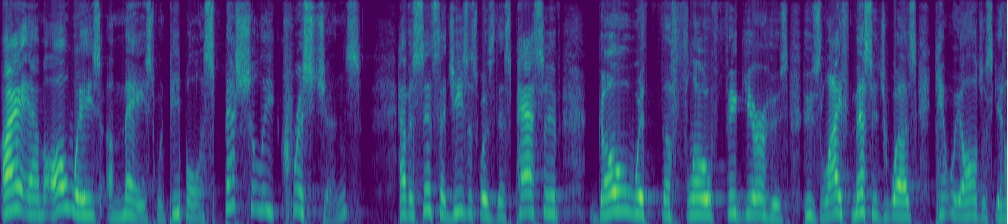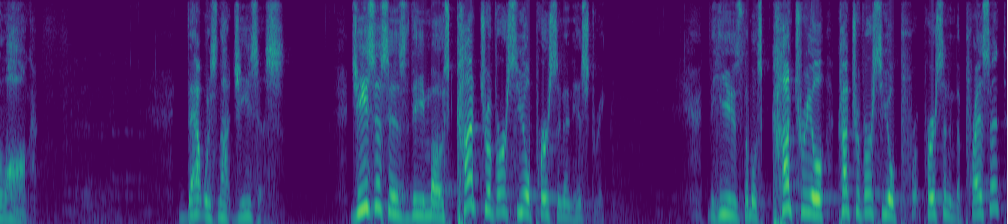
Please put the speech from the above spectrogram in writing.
I am always amazed when people, especially Christians, have a sense that Jesus was this passive, go with the flow figure whose, whose life message was, can't we all just get along? That was not Jesus. Jesus is the most controversial person in history. He is the most controversial person in the present,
